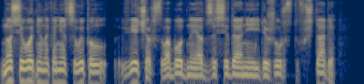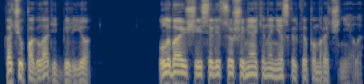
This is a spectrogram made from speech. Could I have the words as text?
Но сегодня, наконец, выпал вечер, свободный от заседаний и дежурств в штабе. Хочу погладить белье». Улыбающееся лицо Шемякина несколько помрачнело.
